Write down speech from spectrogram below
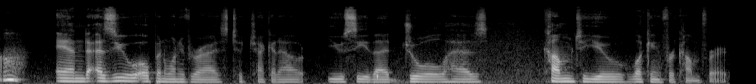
Oh. And as you open one of your eyes to check it out, you see that Jewel has come to you looking for comfort.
